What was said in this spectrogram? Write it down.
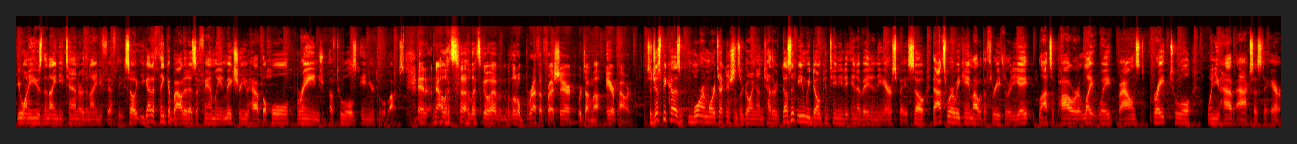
you want to use the 90-10 or the 90-50. So you got to think about it as a family and make sure you have the whole range of tools in your toolbox. And now let's uh, let's go have a little breath of fresh air. We're talking about air powered. So just because more and more technicians are going untethered doesn't mean we don't continue to innovate in the airspace. So that's where we came out with the 338. Lots of power, lightweight, balanced, great tool when you have access to air.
